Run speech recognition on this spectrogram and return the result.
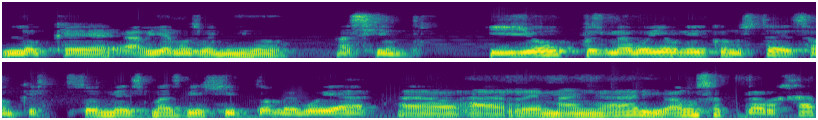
lo que habíamos venido haciendo. Y yo pues me voy a unir con ustedes, aunque estoy más viejito, me voy a, a, remangar y vamos a trabajar.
